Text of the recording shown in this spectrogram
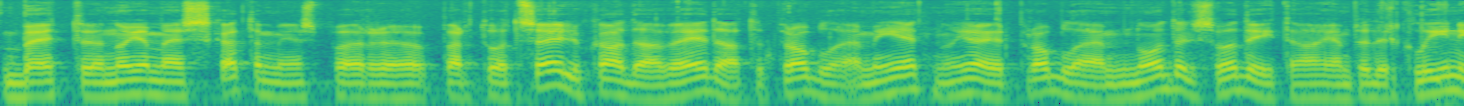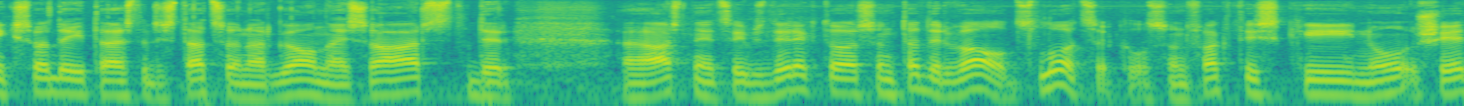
Bet, eh, nu, ja mēs skatāmies par, eh, par to ceļu, kādā veidā problēma iet, nu, ja ir problēma nodaļas vadītājiem, tad ir klīnikas vadītājs, tad ir stacionāra galvenais ārsts, tad ir eh, ārstniecības direktors un tad ir valdes loceklis. Faktiski nu, šie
